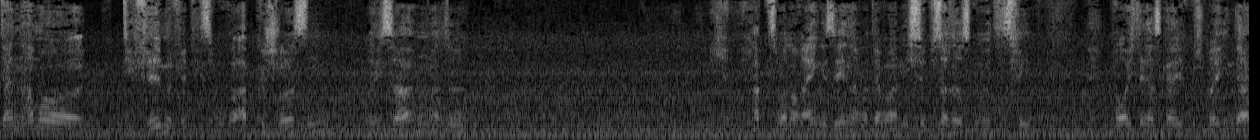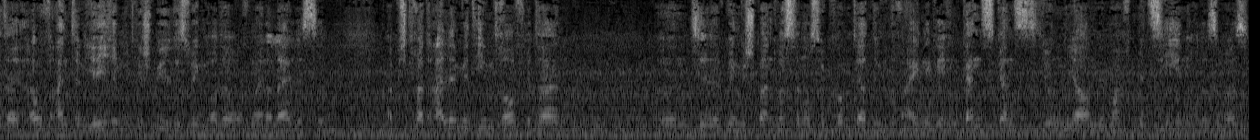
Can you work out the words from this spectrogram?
Dann haben wir die Filme für diese Woche abgeschlossen, würde ich sagen. Also ich habe zwar noch einen gesehen, aber der war nicht so besonders gut, deswegen brauche ich den erst gar nicht besprechen. Da hat halt auch Anton Jäger mitgespielt, deswegen war der auf meiner Leihliste. Habe ich gerade alle mit ihm draufgetan und äh, bin gespannt, was da noch so kommt. Er hat nämlich noch einige in ganz, ganz jungen Jahren gemacht, mit zehn oder sowas.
